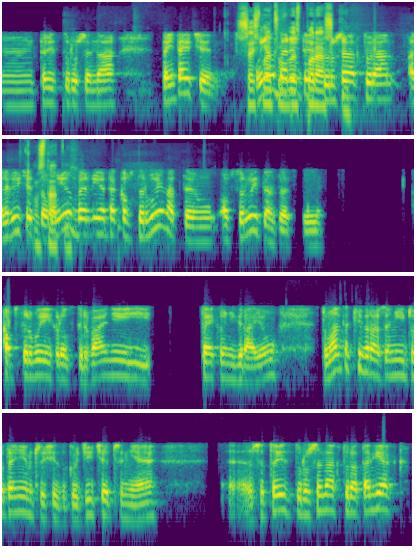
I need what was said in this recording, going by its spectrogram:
um, to jest drużyna. Pamiętajcie, Sześć Union Berlin to jest drużyna, która, ale wiecie co, Union Berlin ja tak obserwuję na tę, obserwuję ten zespół, obserwuję ich rozgrywanie i tak jak oni grają, to mam takie wrażenie, i tutaj nie wiem, czy się zgodzicie, czy nie, e, że to jest drużyna, która tak jak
